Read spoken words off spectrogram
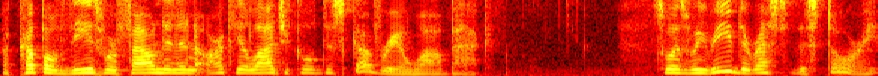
A couple of these were found in an archaeological discovery a while back. So as we read the rest of the story,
